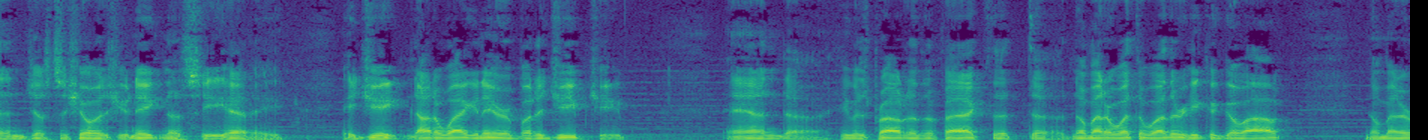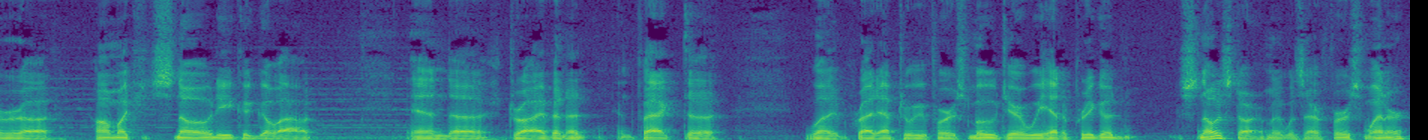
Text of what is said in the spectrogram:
and just to show his uniqueness, he had a, a Jeep, not a Wagoneer, but a Jeep Jeep. And uh, he was proud of the fact that no matter what the weather, he could go out. No matter how much it snowed, he could go out and uh, drive in it. In fact, uh, well, right after we first moved here, we had a pretty good snowstorm. It was our first winter.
